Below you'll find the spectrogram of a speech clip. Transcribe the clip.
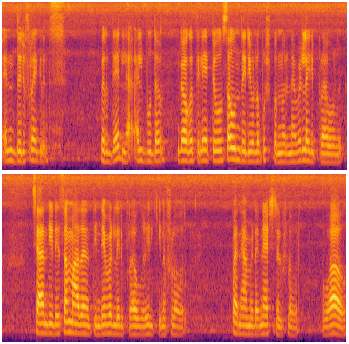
എന്തൊരു ഫ്രാഗ്രൻസ് വെറുതെ അല്ല അത്ഭുതം. ലോകത്തിലെ ഏറ്റവും സൗന്ദര്യമുള്ള പുഷ്പം എന്ന് പറയുന്നത് വെള്ളരിപ്രാവുകൾ. ശാന്തിയുടെ സമാധാനത്തിന്റെ വെള്ളരിപ്രാവുകൾ ഇരിക്കുന്ന ഫ്ലവർ പനാമയുടെ നാഷണൽ ഫ്ലവർ വാവ്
